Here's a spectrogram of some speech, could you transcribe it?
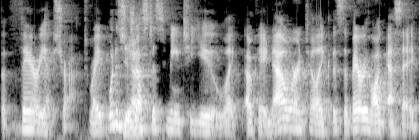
but very abstract, right? What does yeah. justice mean to you? Like, okay, now we're into like this is a very long essay.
